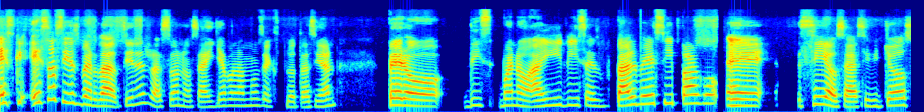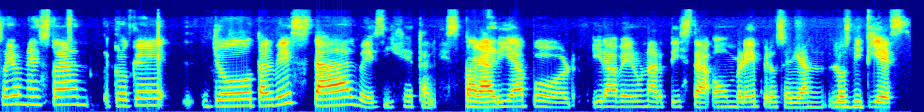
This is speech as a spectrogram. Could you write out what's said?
es que eso sí es verdad, tienes razón, o sea, ya hablamos de explotación, pero bueno, ahí dices, tal vez sí pago. Eh, sí, o sea, si yo soy honesta, creo que yo tal vez, tal vez, dije tal vez, pagaría por ir a ver un artista hombre, pero serían los BTS.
